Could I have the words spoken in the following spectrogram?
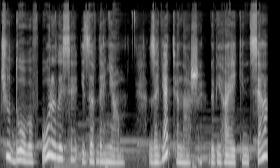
чудово впоралися із завданням. Заняття наше добігає кінця,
